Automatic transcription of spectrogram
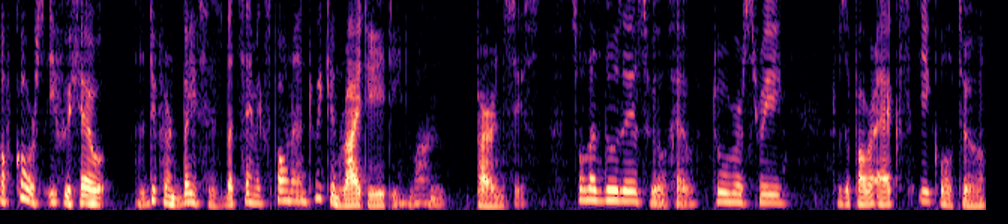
Of course, if we have different bases but same exponent, we can write it in one parenthesis. So let's do this. We'll have 2 over 3 to the power x equal to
